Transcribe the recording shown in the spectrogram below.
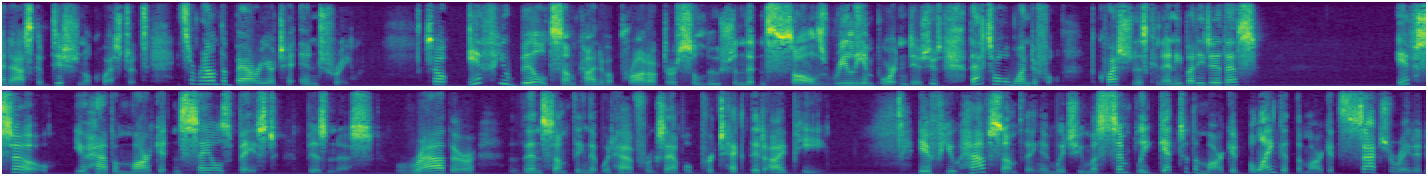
and ask additional questions. It's around the barrier to entry. So, if you build some kind of a product or solution that solves really important issues, that's all wonderful. The question is can anybody do this? If so, you have a market and sales based business rather than something that would have, for example, protected IP if you have something in which you must simply get to the market, blanket the market, saturate it,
